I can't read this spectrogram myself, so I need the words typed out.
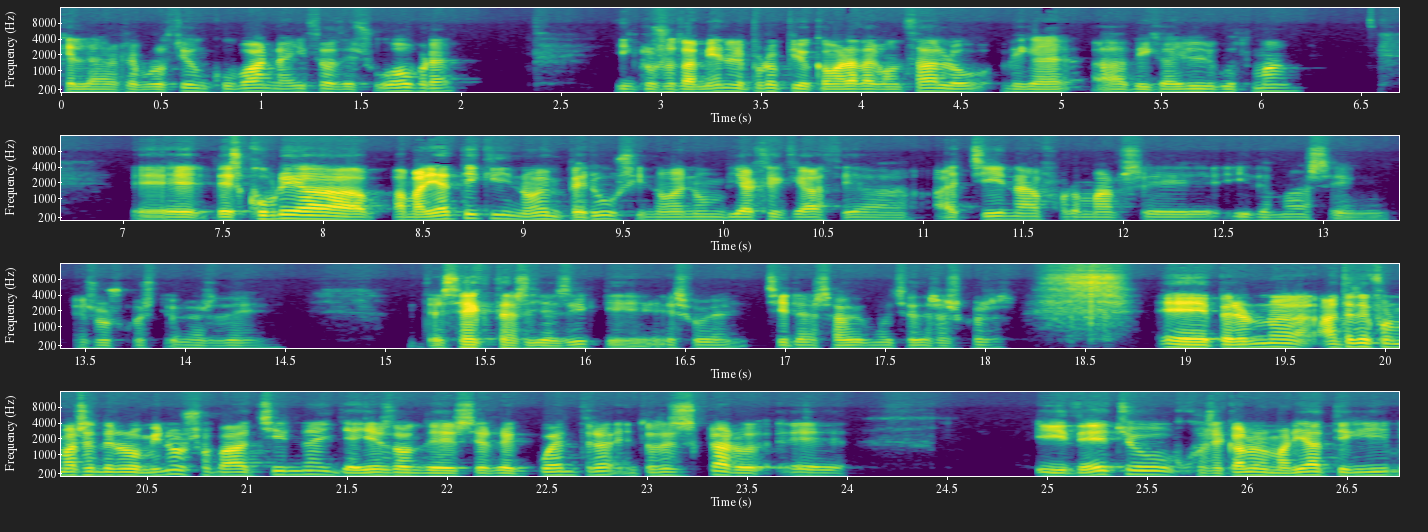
que la Revolución Cubana hizo de su obra, incluso también el propio camarada Gonzalo, Abigail Guzmán, eh, descubre a, a Mariática no en Perú, sino en un viaje que hace a, China a formarse y demás en, en sus cuestiones de, de sectas y así, que eso eh, China sabe mucho de esas cosas. Eh, pero antes de formarse en el luminoso va a China y ahí es donde se reencuentra. Entonces, claro, eh, y de hecho José Carlos Mariátegui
